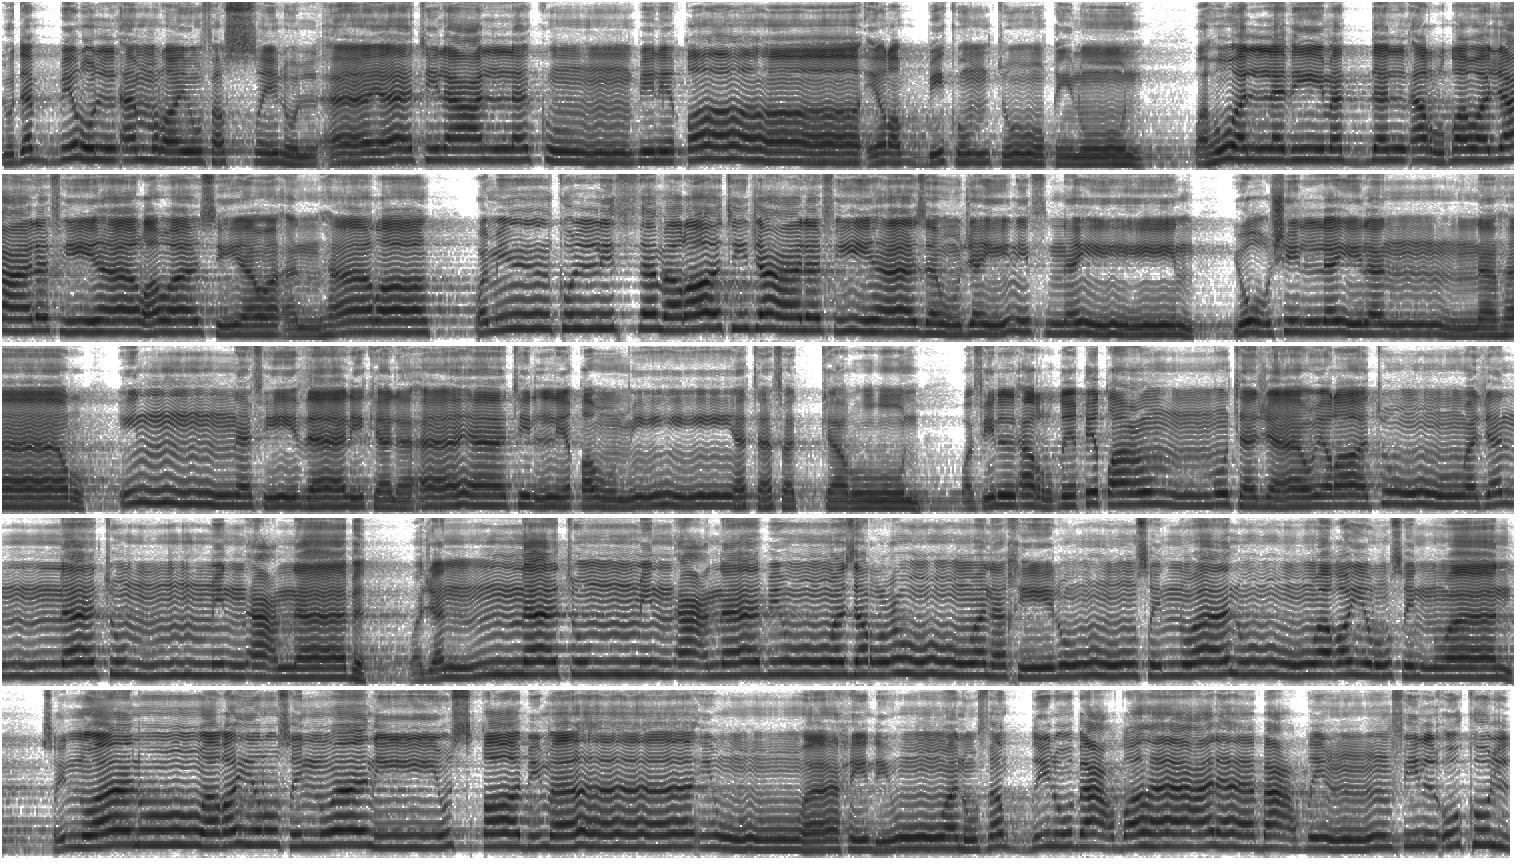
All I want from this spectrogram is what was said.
يدبر الأمر يفصل الآيات لعلكم بلقاء ربكم توقنون. وهو الذي مد الأرض وجعل فيها رواسي وأنهارا. ومن كل الثمرات جعل فيها زوجين اثنين. يغشي الليل النهار. إن في ذلك لآيات لقوم يتفكرون. وفي الأرض قطع متجاورات وجنات من أعناب. وجنات من أعناب وزرع ونخيل صنوان وغير صنوان صنوان وغير صنوان يسقى بماء واحد ونفضل بعضها على بعض في الأكل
